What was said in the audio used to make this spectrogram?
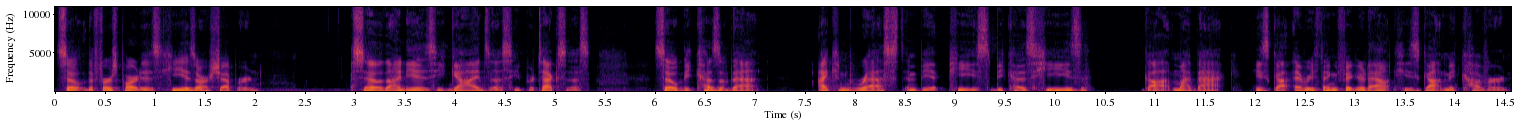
So the first part is He is our shepherd. So the idea is He guides us, He protects us. So because of that, I can rest and be at peace because He's got my back. He's got everything figured out, He's got me covered.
